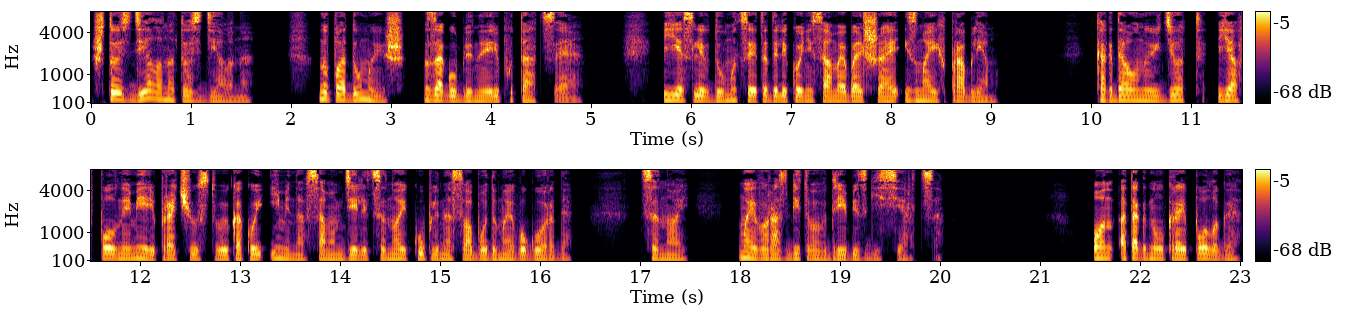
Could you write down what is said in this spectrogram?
Что сделано, то сделано. Ну, подумаешь, загубленная репутация. Если вдуматься, это далеко не самая большая из моих проблем. Когда он уйдет, я в полной мере прочувствую, какой именно в самом деле ценой куплена свобода моего города. Ценой моего разбитого вдребезги сердца. Он отогнул край полога,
